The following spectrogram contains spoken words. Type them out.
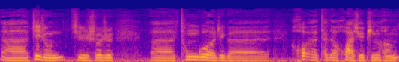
呃，这种就是说是呃通过这个化呃它的化学平衡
